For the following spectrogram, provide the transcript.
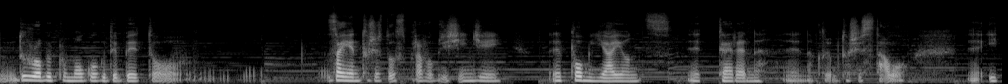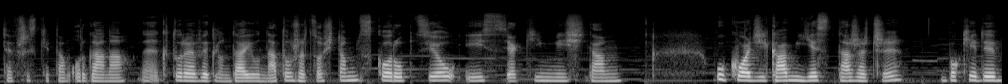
dużo by pomogło, gdyby to zajęto się tą sprawą gdzieś indziej, y, pomijając y, teren, y, na którym to się stało i te wszystkie tam organa, które wyglądają na to, że coś tam z korupcją i z jakimiś tam układzikami jest na rzeczy, bo kiedy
